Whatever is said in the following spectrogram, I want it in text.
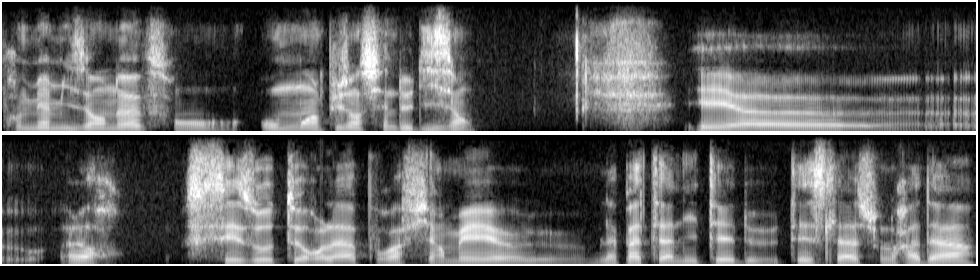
premières mises en œuvre sont au moins plus anciennes de 10 ans. Et euh, alors, ces auteurs-là, pour affirmer euh, la paternité de Tesla sur le radar,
